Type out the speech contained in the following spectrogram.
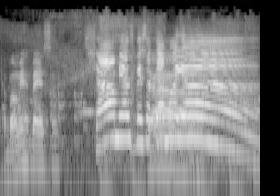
Tá bom, minhas bênçãos? Tchau, minhas bênçãos. Até amanhã.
